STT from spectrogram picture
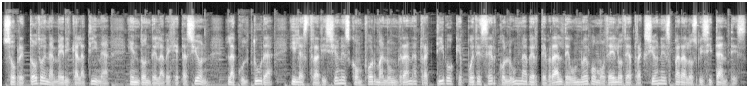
sobre todo en América Latina, en donde la vegetación, la cultura y las tradiciones conforman un gran atractivo que puede ser columna vertebral de un nuevo modelo de atracciones para los visitantes,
